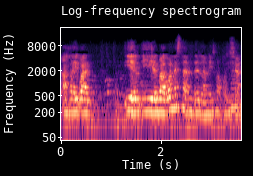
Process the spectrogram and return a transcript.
Ajá, igual. Y el, y el vagón está en, en la misma posición.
